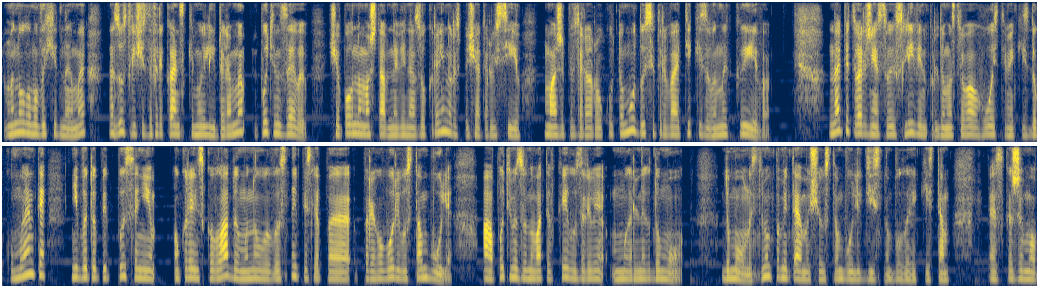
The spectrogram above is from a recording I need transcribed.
минулими вихідними на зустрічі з африканськими лідерами Путін заявив, що повномасштабна війна з Україною розпочата Росію майже півтора року тому досі триває тільки з вини Києва. На підтвердження своїх слів він продемонстрував гостям якісь документи, нібито підписані українською владою минулої весни після переговорів у Стамбулі, а потім звинуватив Київ у зриві мирних домов домовленостей. Ми пам'ятаємо, що у Стамбулі дійсно були якісь там, е, скажімо,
